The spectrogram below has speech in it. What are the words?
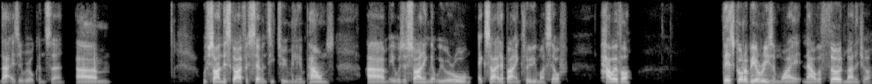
That is a real concern. Um, we've signed this guy for 72 million pounds. Um, it was a signing that we were all excited about, including myself. However, there's got to be a reason why now the third manager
